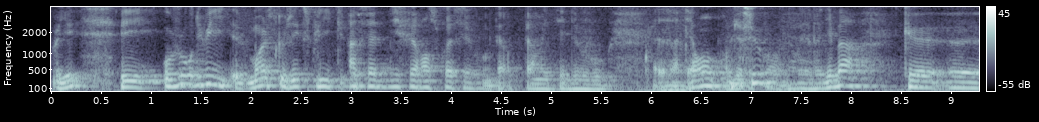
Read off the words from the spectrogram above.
Voyez? Et aujourd'hui, moi, ce que j'explique, À cette différence près, si vous me per- permettez de vous interrompre, Bien sûr. pour ouvrir le débat, que euh,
